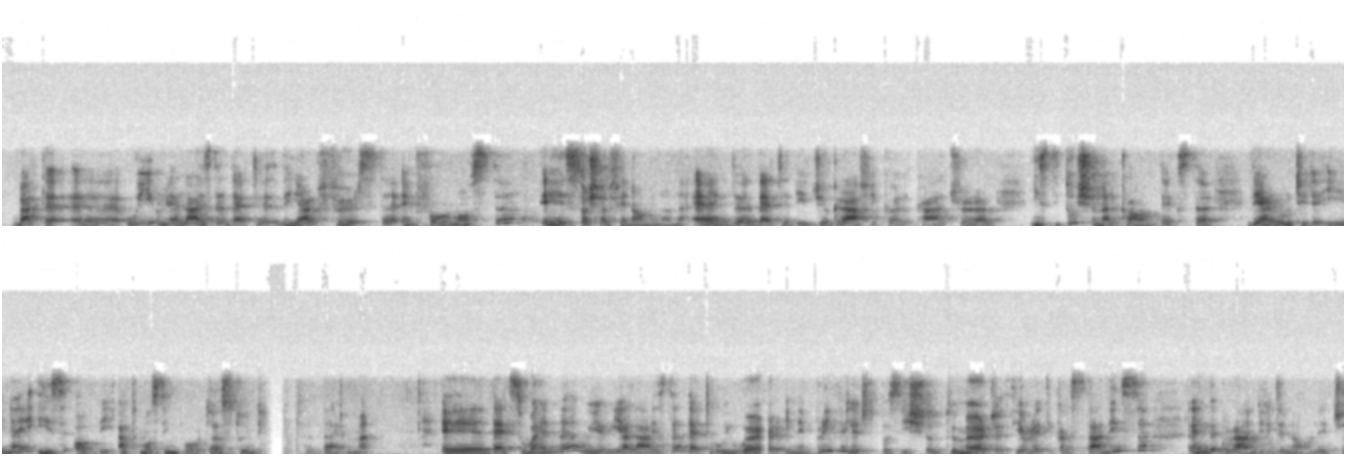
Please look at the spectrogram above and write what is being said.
But uh, we realized that they are first and foremost a social phenomenon, and that the geographical, cultural, institutional context they are rooted in is of the utmost importance to interpret them. Uh, that's when we realized that we were in a privileged position to merge theoretical studies and grounded knowledge.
